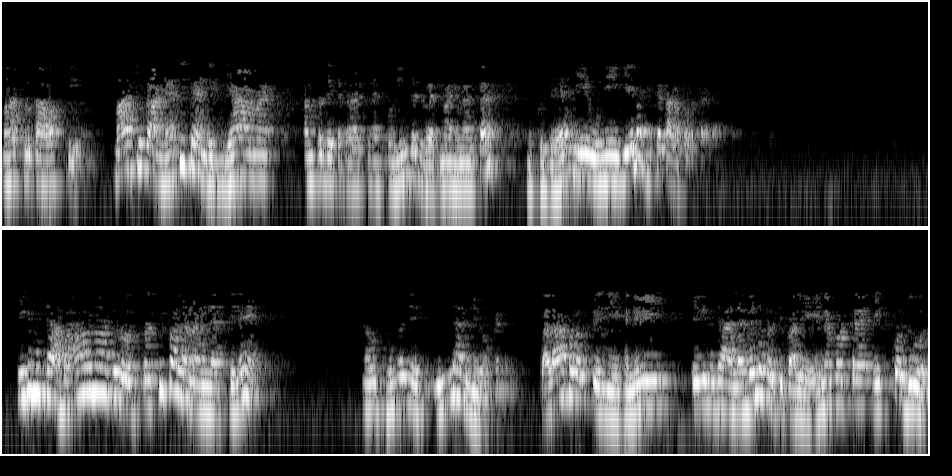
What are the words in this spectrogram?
මාතෘකාවක් තියෙනවා. මාතෘකාවක් නැති තැනට ගියාම අන්ත දෙකට වැටෙන කොනින්දට වැටෙනවා නැත්නම් මොකද මේ උනේ කියලා හිත කලබල කරගන්නවා. ඒක නිසා භාවනා කරොත් ප්‍රතිඵල නම් නැත්තේ නේ. නමුත් හොඳට ඉල්ලන්නේ ඕකනේ. බලාපොරොත්තු වෙන්නේ ඒක නෙවෙයි. ඒක නිසා ලැබෙන ප්‍රතිඵලය එනකොට එක්ක දුර.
